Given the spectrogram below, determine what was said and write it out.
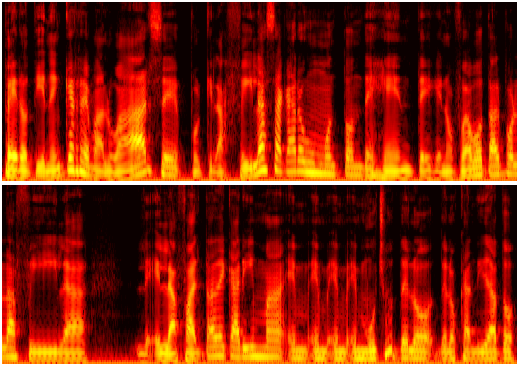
Pero tienen que revaluarse porque las filas sacaron un montón de gente que no fue a votar por la fila. La falta de carisma en, en- en- en muchos de, los de los candidatos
